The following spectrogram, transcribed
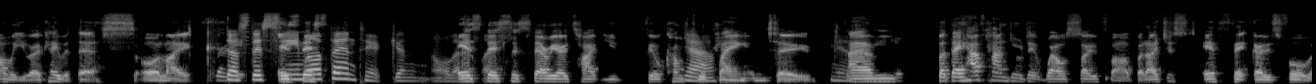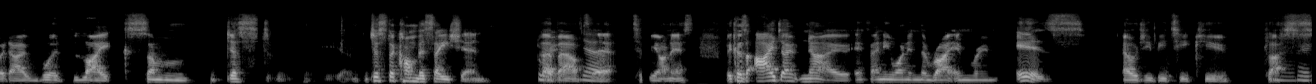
oh, are you okay with this? Or like Does this seem this- authentic and all that? is like- this a stereotype you feel comfortable Yeah. playing into? Yeah. Um, but they have handled it well so far. But I just, if it goes forward, I would like some just, just a conversation Right. about Yeah. it. To be honest, because I don't know if anyone in the writing room is LGBTQ plus. Right.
